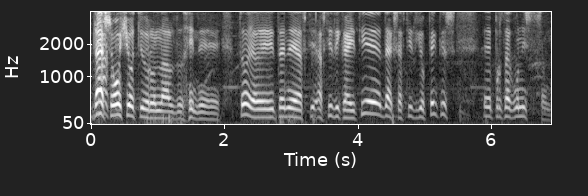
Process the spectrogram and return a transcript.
εντάξει, όχι ότι ο Ρονάλντο είναι. Το, ε, ήταν αυτή, αυτή η δεκαετία, εντάξει, αυτοί οι δύο παίκτες ε, πρωταγωνίστησαν.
